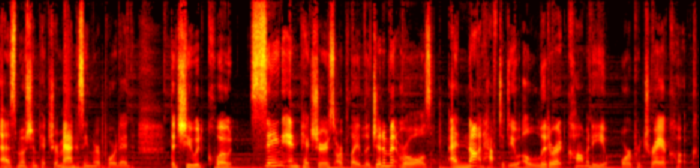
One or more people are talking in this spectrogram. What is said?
as Motion Picture Magazine reported, that she would, quote, sing in pictures or play legitimate roles and not have to do a literate comedy or portray a cook,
